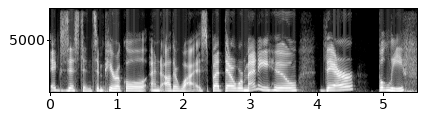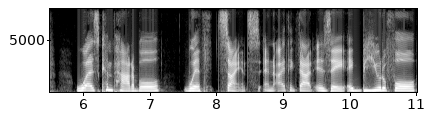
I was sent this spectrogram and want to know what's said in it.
existence empirical and otherwise. But there were many who their belief was compatible with science. And i think that is a, a beautiful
